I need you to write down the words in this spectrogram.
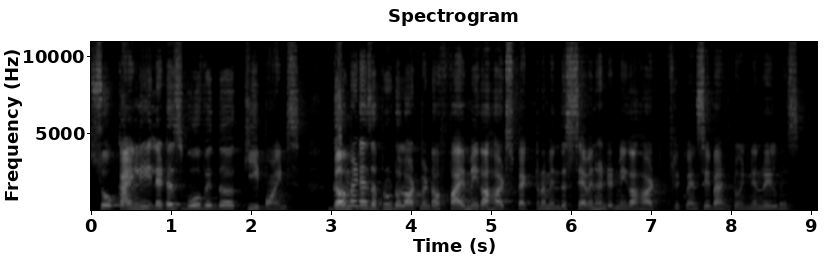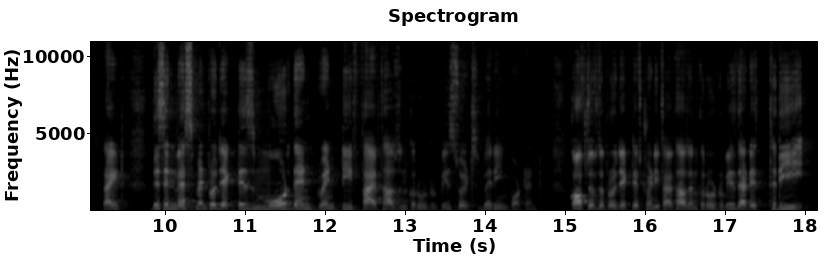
So kindly let us go with the key points Government has approved allotment of 5 MHz spectrum in the 700 MHz frequency band to Indian Railways. Right? This investment project is more than 25,000 crore rupees, so it's very important. Cost of the project is 25,000 crore rupees, that is 3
